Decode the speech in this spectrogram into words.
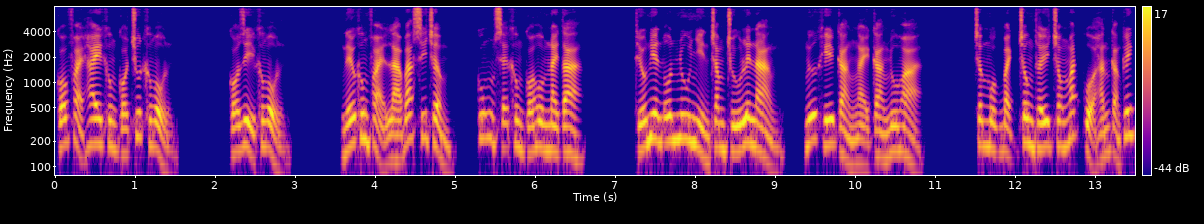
Có phải hay không có chút không ổn? Có gì không ổn? Nếu không phải là bác sĩ trầm, cũng sẽ không có hôm nay ta. Thiếu niên ôn nhu nhìn chăm chú lên nàng, ngữ khí càng ngày càng nhu hòa. Trầm mục bạch trông thấy trong mắt của hắn cảm kích,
